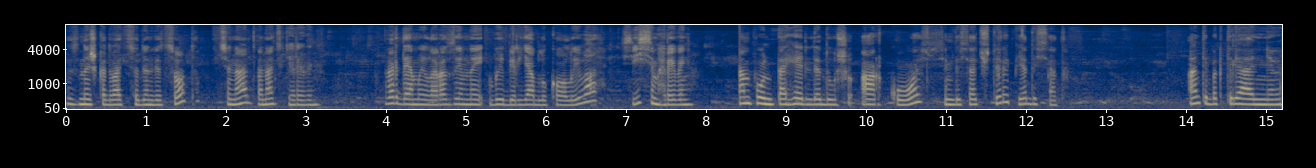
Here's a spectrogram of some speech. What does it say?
Знижка 21%, ціна 12 гривень. Тверде мило розимний вибір яблуко олива 8 гривень. Шампунь та гель для душу Арко 74,50. Антибактеріальні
